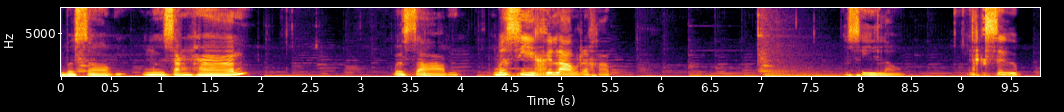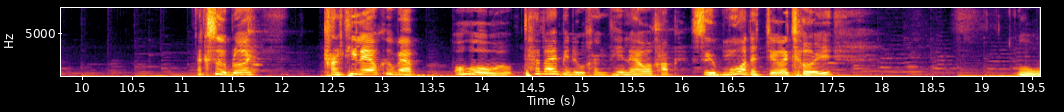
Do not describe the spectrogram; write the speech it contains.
เบอร์สองมือสังหาร เบอร์สามเบอร์สี่คือเรานะครับ สี่เรา นักสืบ นักสืบเลย ครั้งที่แล้วคือแบบ โอ้โห ถ้าได้ไปดูครั้งที่แล้วอะครับ สืบมั่วแต่เจอเฉย โอ้โห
